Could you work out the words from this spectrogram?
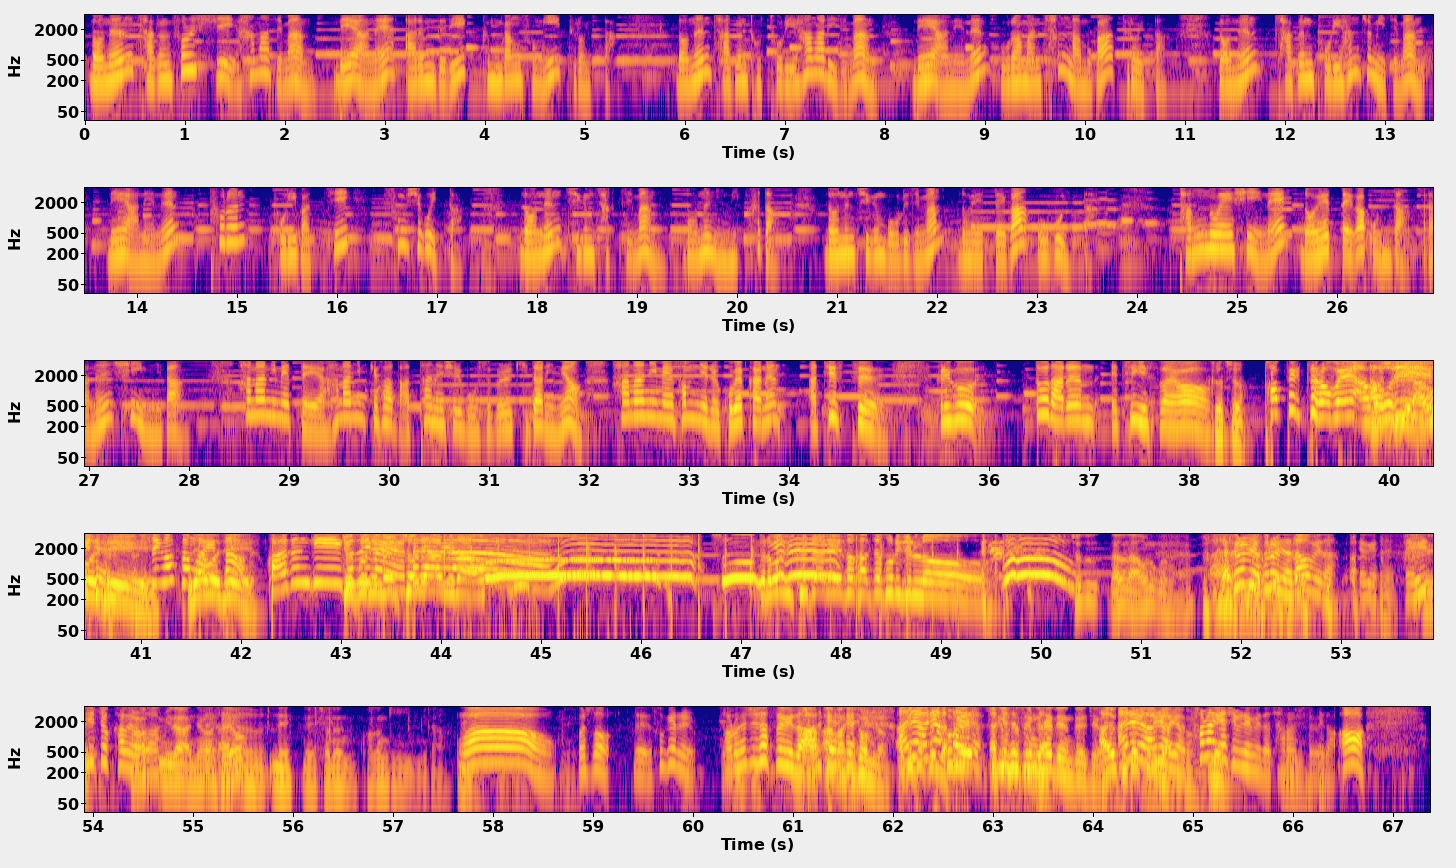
너는 작은 솔씨 하나지만 내 안에 아름드리 금강송이 들어있다. 너는 작은 도토리 한 알이지만 내 안에는 우람한 참나무가 들어있다. 너는 작은 보리 한 줌이지만 내 안에는 푸른 보리밭이 숨쉬고 있다. 너는 지금 작지만 너는 이미 크다. 너는 지금 모르지만 너의 때가 오고 있다. 박노의 시인의 너의 때가 온다 라는 시입니다. 하나님의 때에 하나님께서 나타내실 모습을 기다리며 하나님의 섭리를 고백하는 아티스트 그리고 또 다른 애칭이 있어요. 그렇죠. Perfect Love의 아버지, 아버지, 아버지. 싱어송라이터. 곽은기 교수님을. 초대합니다. 수 여러분 그 자리에서 각자 소리 질러. 저도 나도 나오는 건가요? 아, 그럼요, 그럼요, 나옵니다. 여기 네. 네, 일- 이쪽 카메라. 반갑습니다. 안녕하세요. 아유, 네. 네, 저는 곽은기입니다. 와우, 네. 벌써 네 소개를 바로 해주셨습니다. 아, 아, 네. 아, 죄송합니다. 아니, 아니, 괜찮습니다. 아니, 소개, 아니, 소개 부탁드립니다. 해야 되는데 제가. 아유, 아니요, 괜찮습니다. 아니요, 아니요. 편하게 네. 하시면 됩니다. 잘하셨습니다. 어,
